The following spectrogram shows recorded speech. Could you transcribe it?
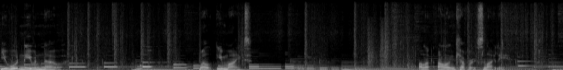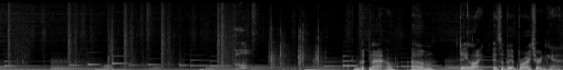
You wouldn't even know. Well, you might. I'll, I'll uncover it slightly. But now, um, daylight is a bit brighter in here.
